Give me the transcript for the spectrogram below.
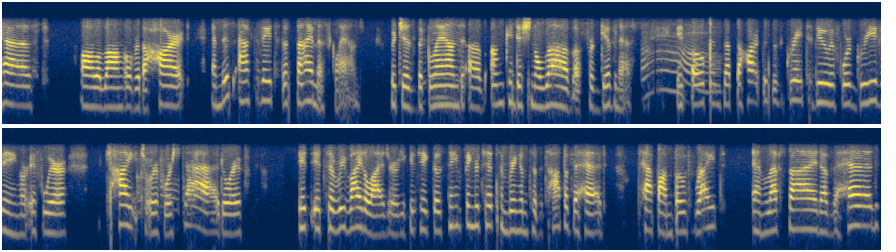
chest, all along over the heart, and this activates the thymus gland, which is the gland of unconditional love, of forgiveness. It Oh. opens up the heart. This is great to do if we're grieving or if we're tight or if we're sad or if it, it's a revitalizer. You could take those same fingertips and bring them to the top of the head, tap on both right and left side of the head,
